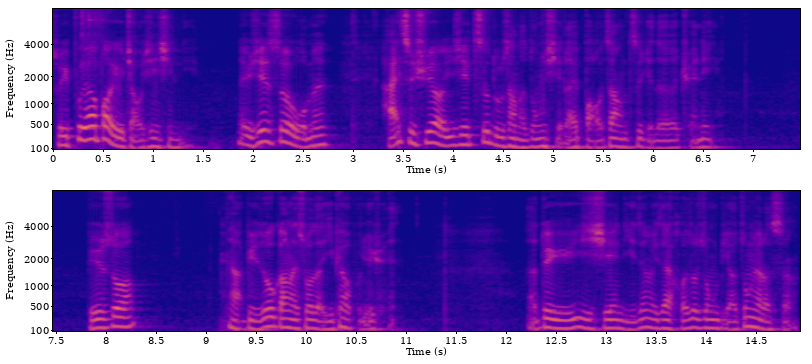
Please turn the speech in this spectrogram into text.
所以不要抱有侥幸心理。那有些时候我们还是需要一些制度上的东西来保障自己的权利，比如说啊，比如我刚才说的一票否决权。啊，对于一些你认为在合作中比较重要的事儿，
